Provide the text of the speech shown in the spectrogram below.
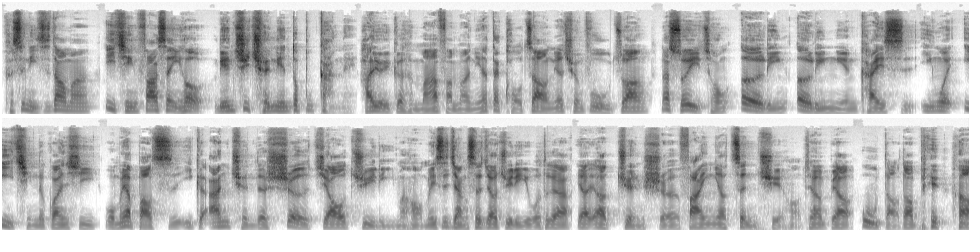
可是你知道吗？疫情发生以后，连去全年都不敢呢。还有一个很麻烦嘛，你要戴口罩，你要全副武装。那所以从二零二零年开始，因为疫情的关系，我们要保持一个安全的社交距离嘛。哈，每次讲社交距离，我这个要要卷舌，发音要正确哈，千万不要误导到 变哈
